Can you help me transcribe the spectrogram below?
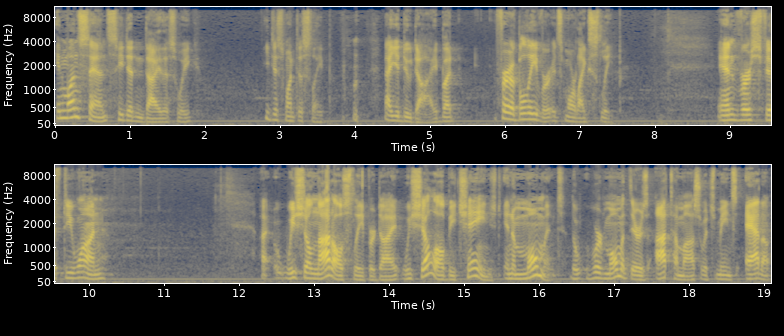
in one sense, he didn't die this week. He just went to sleep. now, you do die, but for a believer, it's more like sleep. And verse 51 we shall not all sleep or die. We shall all be changed in a moment. The word moment there is atomos, which means atom,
